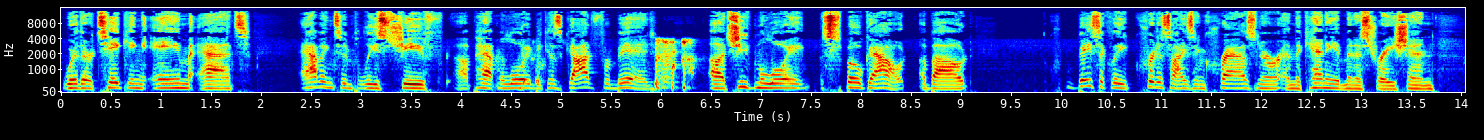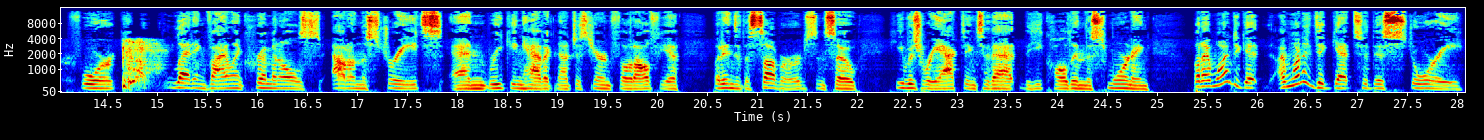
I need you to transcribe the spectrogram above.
where they're taking aim at Abington Police Chief uh, Pat Molloy because God forbid uh, Chief Molloy spoke out about basically criticizing Krasner and the Kenney administration for letting violent criminals out on the streets and wreaking havoc, not just here in Philadelphia, but into the suburbs. And so he was reacting to that. He called in this morning. But I wanted to get, I wanted to get to this story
